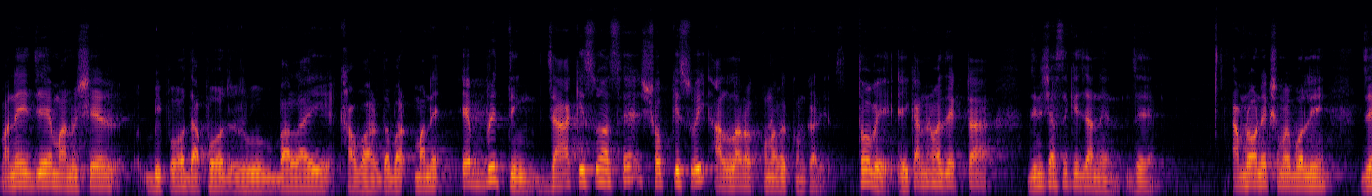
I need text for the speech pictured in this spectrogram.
মানে যে মানুষের বিপদ, আপদ, রোগ, বালাই, খাবার দাবার মানে এভরিথিং যা কিছু আছে সব কিছুই আল্লাহ রক্ষণাবেক্ষণকারী। তবে এইখানের মাঝে একটা জিনিস আছে কি জানেন? যে আমরা অনেক সময় বলি যে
